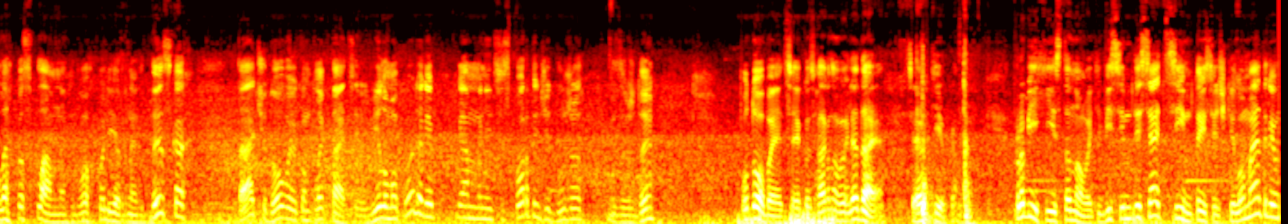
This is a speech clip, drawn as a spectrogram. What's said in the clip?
легкосплавних двохколірних дисках та чудовою комплектацією. В білому кольорі прям мені ці спортиджі дуже завжди подобається, якось гарно виглядає ця автівка. Пробіг її становить 87 тисяч кілометрів.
